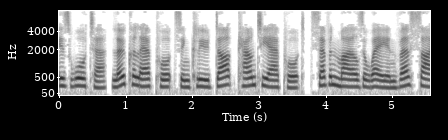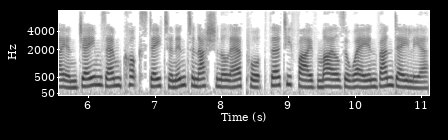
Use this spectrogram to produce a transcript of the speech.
is water. Local airports include Darke County Airport, 7 miles away in Versailles and James M. Cox Dayton International Airport 35 miles away in Vandalia.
